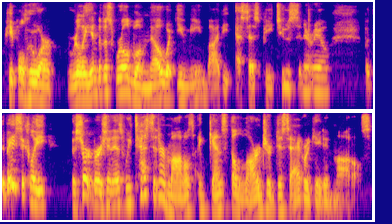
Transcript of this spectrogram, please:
people who are really into this world will know what you mean by the SSP2 scenario. But basically, the short version is we tested our models against the larger disaggregated models.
